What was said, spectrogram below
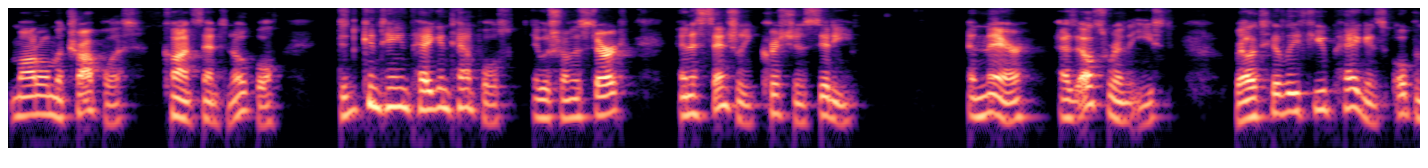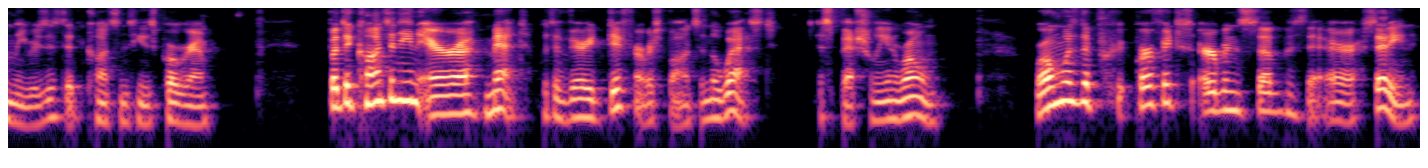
model metropolis, Constantinople, did contain pagan temples, it was from the start an essentially Christian city. And there, as elsewhere in the East, relatively few pagans openly resisted Constantine's program. But the Constantine era met with a very different response in the West, especially in Rome. Rome was the perfect urban sub- er, setting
